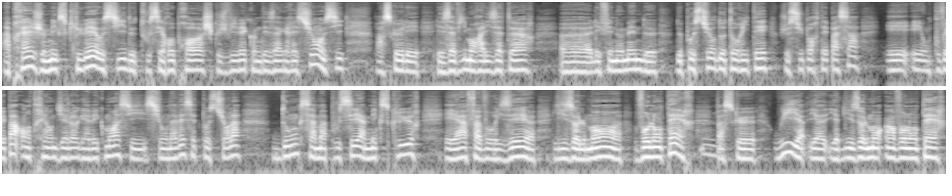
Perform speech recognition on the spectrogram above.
Après, je m'excluais aussi de tous ces reproches que je vivais comme des agressions aussi, parce que les, avis moralisateurs, euh, les phénomènes de, de posture d'autorité, je supportais pas ça. Et, on ne pouvait pas entrer en dialogue avec moi si, on avait cette posture-là. Donc ça m'a poussé à m'exclure et à favoriser euh, l'isolement euh, volontaire. Mm. Parce que oui, il y, a de l'isolement involontaire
